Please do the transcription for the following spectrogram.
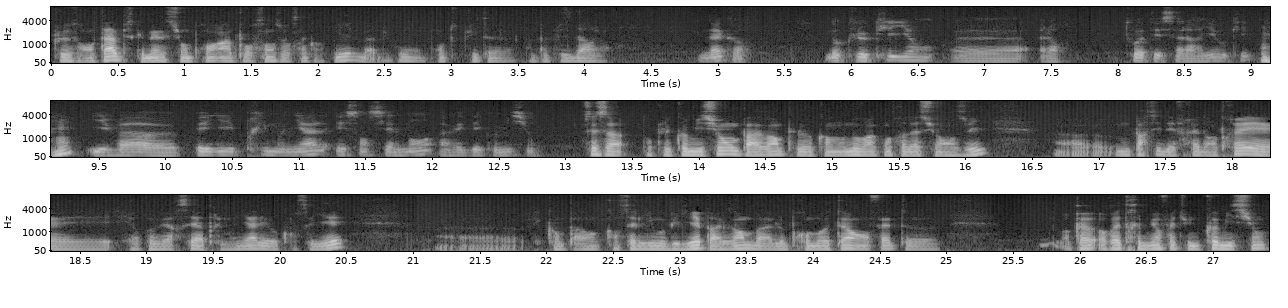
plus rentable, parce que même si on prend 1% sur 50 000, bah, du coup on prend tout de suite un peu plus d'argent. D'accord. Donc le client, alors toi tu es salarié, ok, mhm. il va euh, payer primonial essentiellement avec des commissions. C'est ça. Donc les commissions, par exemple, quand on ouvre un contrat d'assurance vie, euh, une partie des frais d'entrée est, reversée à primonial et au conseiller. Euh, et quand, quand c'est de l'immobilier, par exemple, bah, le promoteur en fait aurait très bien en fait une commission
